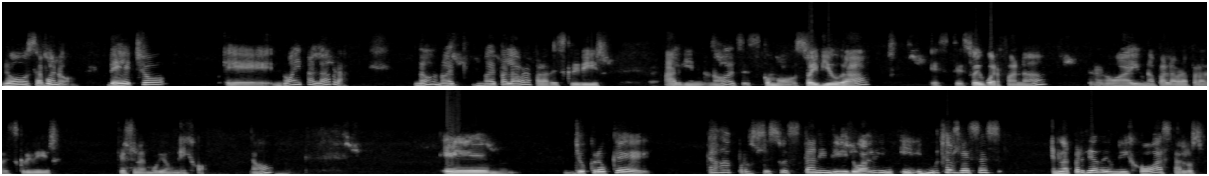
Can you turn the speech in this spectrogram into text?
No, o sea, bueno, de hecho, eh, no hay palabra, ¿no? No hay, no hay palabra para describir a alguien, ¿no? Es, como soy viuda, este, soy huérfana, pero no hay una palabra para describir que se me murió un hijo, ¿no? Eh, yo creo que cada proceso es tan individual y, muchas veces en la pérdida de un hijo hasta los,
